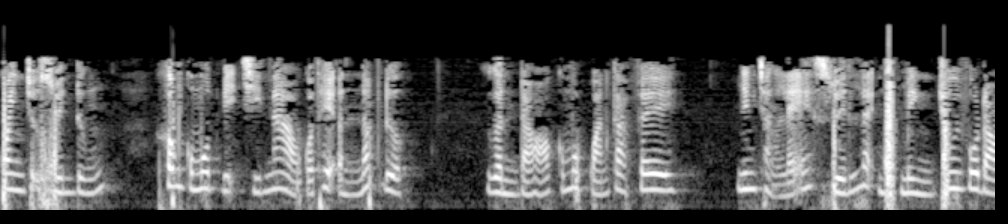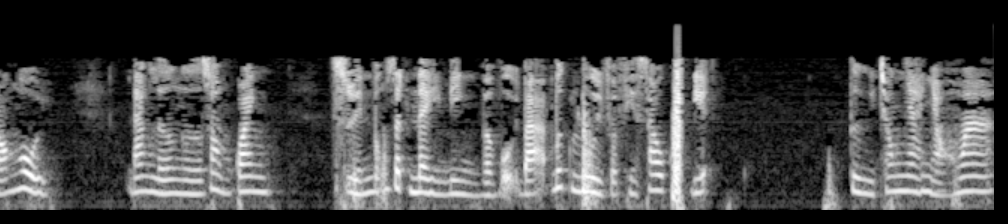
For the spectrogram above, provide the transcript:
Quanh chỗ Xuyến đứng, không có một vị trí nào có thể ẩn nấp được. Gần đó có một quán cà phê, nhưng chẳng lẽ Xuyến lại một mình chui vô đó ngồi. Đang lơ ngớ dòng quanh, Xuyến bỗng giật nảy mình và vội bã bước lùi vào phía sau cột điện. Từ trong nhà nhỏ hoa,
